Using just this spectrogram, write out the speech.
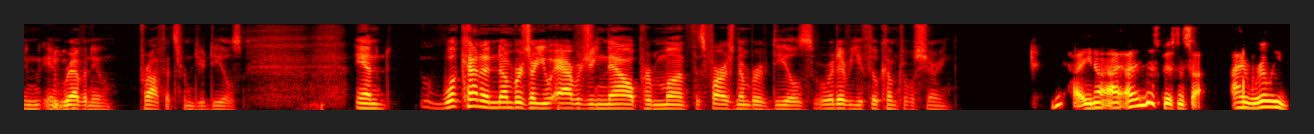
in in mm-hmm. revenue profits from your deals. And what kind of numbers are you averaging now per month as far as number of deals or whatever you feel comfortable sharing? Yeah, you know, I, in this business, I, I, really,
